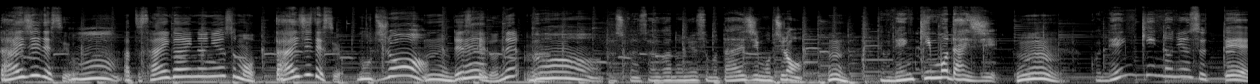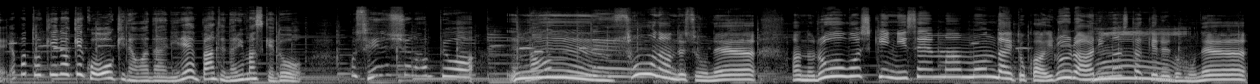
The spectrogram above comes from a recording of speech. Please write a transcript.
大事ですよ。うん、あと災害のニュースも大事ですよ。もちろ。うんんですけどね。ねうん、確かに災害のニュースも大事もちろんうんでも年金も大事うんこれ年金のニュースってやっぱ時々こう大きな話題にねバンってなりますけどこれ先週の発表はうんなんで？そうなんですよね。あの老後資金2000万問題とかいろいろありましたけれどもね。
